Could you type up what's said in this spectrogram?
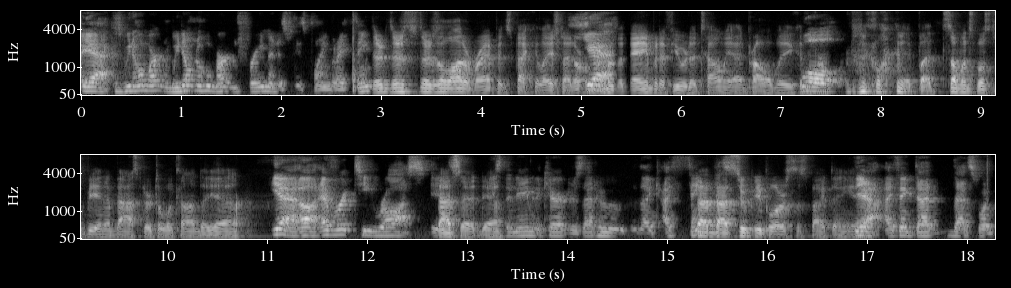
Yeah, because we know Martin. We don't know who Martin Freeman is, is playing, but I think There, there's there's a lot of rampant speculation. I don't Yeah. remember the name, but if you were to tell me, I'd probably Well- decline it. But someone's supposed to be an ambassador to Wakanda. Yeah, yeah, uh, Everett T. Ross. Is, that's it. Yeah, is the name of the character. Is that who? Like, I think that, that's who people are suspecting. Yeah. Yeah, I think that that's what.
